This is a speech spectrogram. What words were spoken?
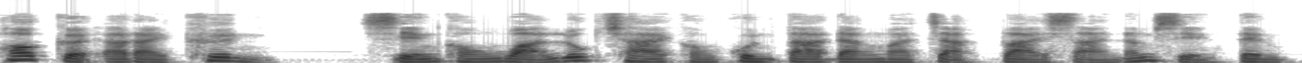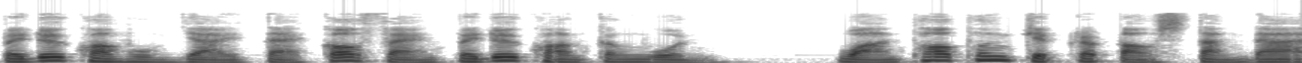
พ่อเกิดอะไรขึ้น เสียงของหวานลูกชายของคุณตาดังมาจากปลายสายน้ำเสียงเต็มไปด้วยความห่วงใยแต่ก็แฝงไปด้วยความกังวล หวานพ่อเพิ่งเก็บกระเป๋าสตางค์ได้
